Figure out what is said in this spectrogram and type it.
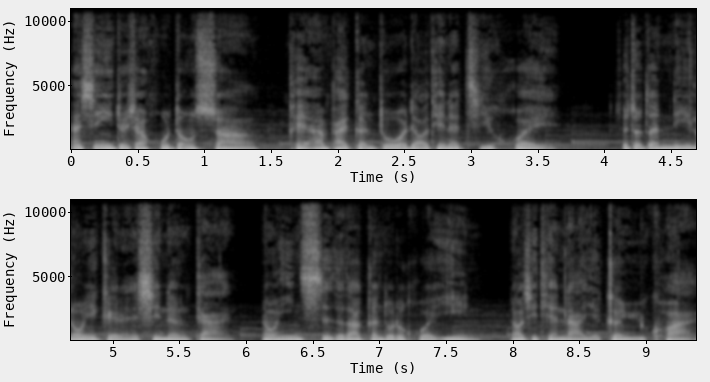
和心仪对象互动上，可以安排更多聊天的机会。这周的你容易给人信任感，容易因此得到更多的回应，聊起天来也更愉快。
